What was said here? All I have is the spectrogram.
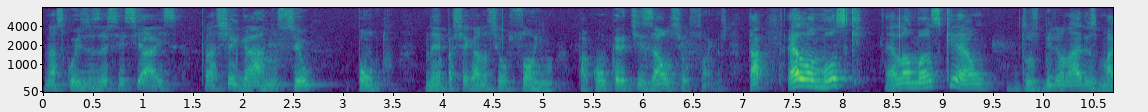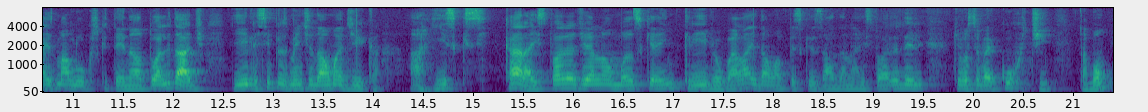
nas coisas essenciais para chegar no seu ponto, né? Para chegar no seu sonho, para concretizar os seus sonhos, tá? Elon Musk, Elon Musk é um dos bilionários mais malucos que tem na atualidade e ele simplesmente dá uma dica: arrisque-se. Cara, a história de Elon Musk é incrível. Vai lá e dá uma pesquisada na história dele que você vai curtir, tá bom?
